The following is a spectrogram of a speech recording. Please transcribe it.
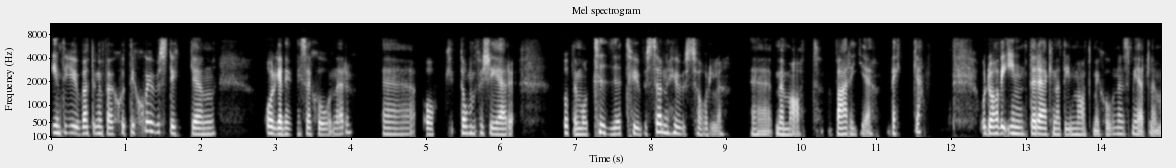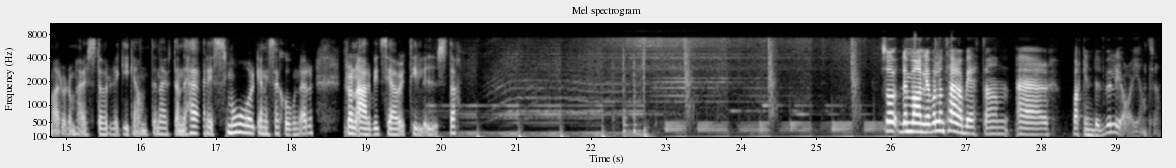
intervjuat ungefär 77 stycken organisationer eh, och de förser uppemot 10 000 hushåll med mat varje vecka. Och då har vi inte räknat in Matmissionens medlemmar och de här större giganterna utan det här är små organisationer från Arvidsjaur till Ystad. så den vanliga volontärarbetaren är varken du eller jag egentligen.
